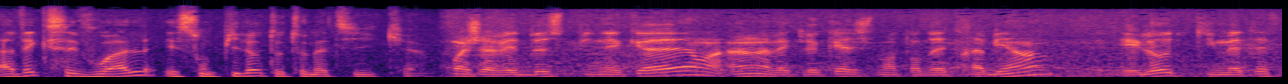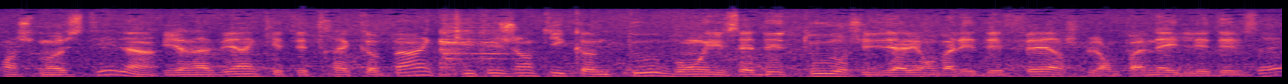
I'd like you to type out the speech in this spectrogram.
avec ses voiles et son pilote automatique. Moi j'avais deux spinnakers, un avec lequel je m'entendais très bien et l'autre qui m'était franchement hostile. Il y en avait un qui était très copain, qui était gentil comme tout. Bon, il faisait des tours, je lui disais allez on va les défaire, je lui empannais, il les défaisait.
